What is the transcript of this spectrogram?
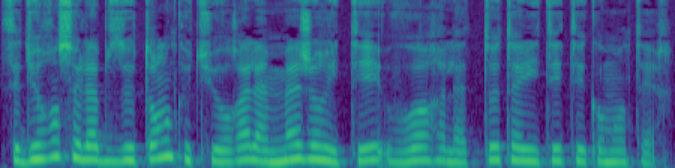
C'est durant ce laps de temps que tu auras la majorité, voire la totalité de tes commentaires.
